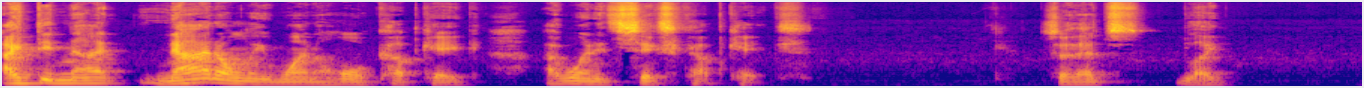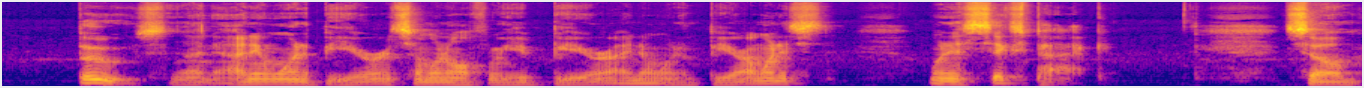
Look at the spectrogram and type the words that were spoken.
I did not not only want a whole cupcake, I wanted six cupcakes. So that's like booze. I, I didn't want a beer. And someone offered me a beer. I don't want a beer. I want a, want a six pack. So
